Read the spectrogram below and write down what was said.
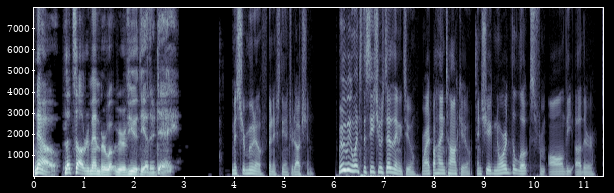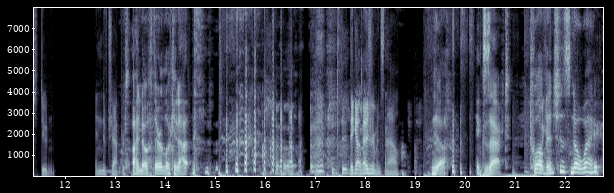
Now, let's all remember what we reviewed the other day. Mr. Muno finished the introduction. Mugi went to the seat she was designated to, right behind Taku, and she ignored the looks from all the other students. End of chapter. I know what they're looking at. Dude, they got measurements now. yeah, exact. 12 Okay. inches? No way.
